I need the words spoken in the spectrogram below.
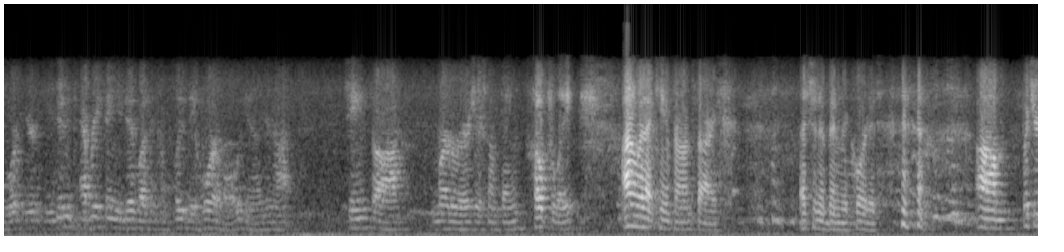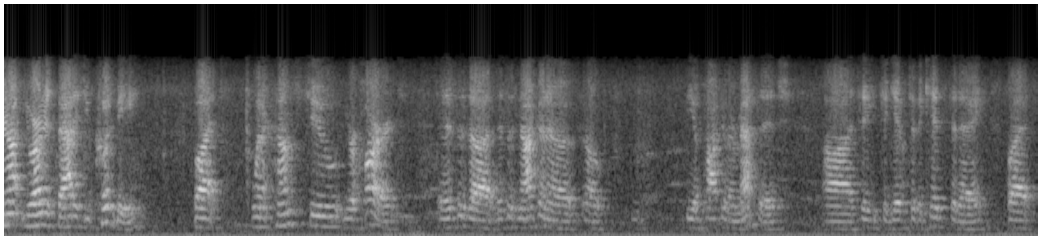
You were you're, you didn't everything you did wasn't completely horrible. You know, you're not chainsaw murderers or something. Hopefully, I don't know where that came from. I'm sorry. That shouldn't have been recorded. um, but you're not you aren't as bad as you could be. But when it comes to your heart, this is a, this is not going to uh, be a popular message uh, to to give to the kids today, but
